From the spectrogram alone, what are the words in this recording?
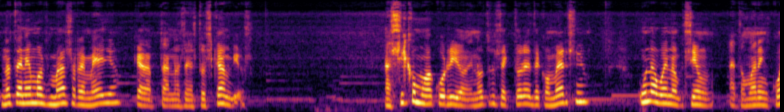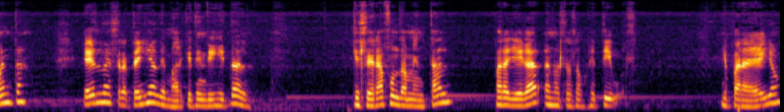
no tenemos más remedio que adaptarnos a estos cambios. Así como ha ocurrido en otros sectores de comercio, una buena opción a tomar en cuenta es la estrategia de marketing digital, que será fundamental para llegar a nuestros objetivos. Y para ello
